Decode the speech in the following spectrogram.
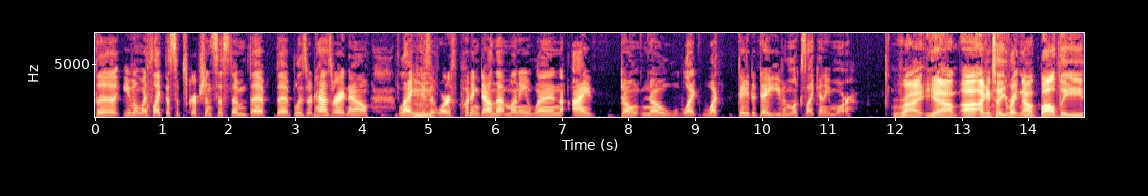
the even with like the subscription system that that Blizzard has right now, like is Mhm. it worth putting down that money when I don't know like what day to day even looks like anymore? Right. Yeah. Uh, I can tell you right now. While the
